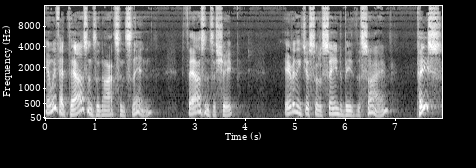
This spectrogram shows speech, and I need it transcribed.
You know, we've had thousands of nights since then, thousands of sheep. Everything just sort of seemed to be the same. Peace.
